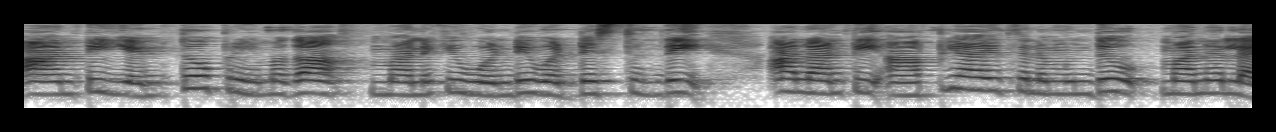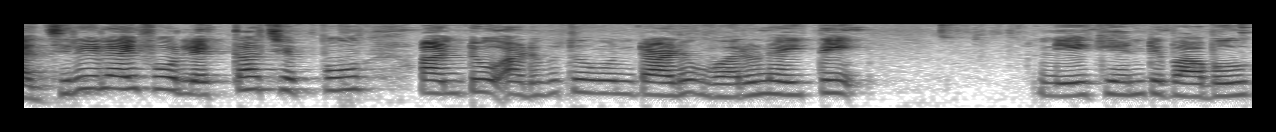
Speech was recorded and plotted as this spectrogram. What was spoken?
ఆంటీ ఎంతో ప్రేమగా మనకి వండి వడ్డిస్తుంది. అలాంటి ఆప్యాయతల ముందు మన లగ్జరీ లైఫ్ లెక్క చెప్పు అంటూ అడుగుతూ ఉంటాడు వరుణ్ అయితే. నీకేంటి బాబు?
